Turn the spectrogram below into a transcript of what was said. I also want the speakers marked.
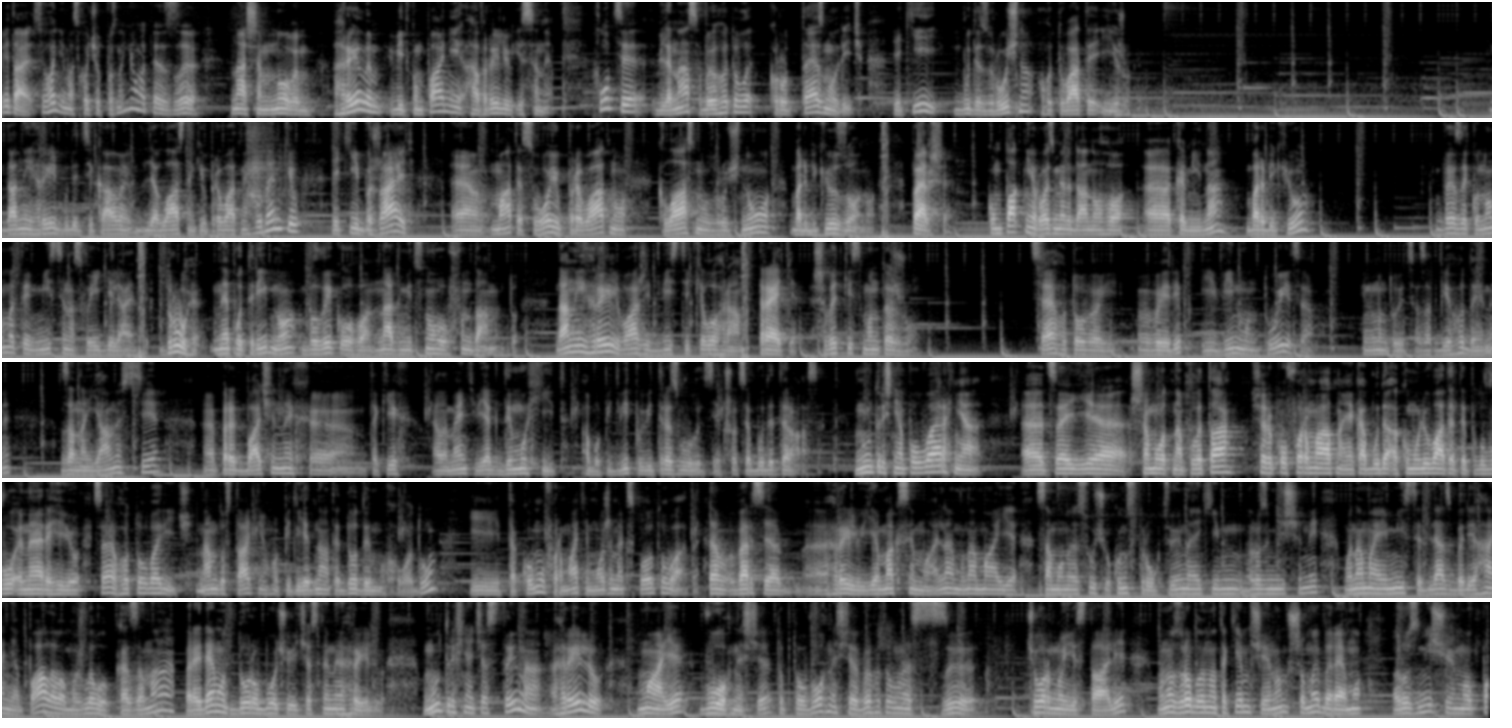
Speaker 1: Вітаю! Сьогодні вас хочу познайомити з нашим новим грилем від компанії Гаврилів і Сини. Хлопці для нас виготовили крутезну річ, в якій буде зручно готувати їжу. Даний гриль буде цікавий для власників приватних будинків, які бажають е, мати свою приватну, класну, зручну барбекю зону. Перше, компактні розміри даного е, каміна барбекю ви зекономите місце на своїй ділянці. Друге, не потрібно великого надміцного фундаменту. Даний гриль важить 200 кг. Третє швидкість монтажу. Це готовий виріб, і він монтується. Він монтується за 2 години за наявності е, передбачених е, таких елементів, як димохід або підвід повітря з вулиці, якщо це буде тераса. Внутрішня поверхня Це є шамотна плита широкоформатна, яка буде акумулювати теплову енергію. Це готова річ. Нам достатньо його під'єднати до димоходу і в такому форматі можемо експлуатувати. Ця версія е, грилю є максимальна. Вона має самонесучу конструкцію, на якій він розміщений. Вона має місце для зберігання палива, можливо, казана. Перейдемо до робочої частини грилю. Внутрішня частина грилю має вогнище, тобто вогнище виготовлене з чорної сталі. Воно зроблено таким чином, що ми беремо, розміщуємо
